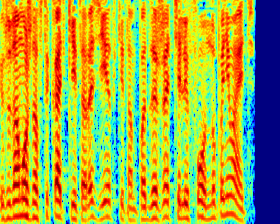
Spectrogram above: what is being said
И туда можно втыкать какие-то розетки, там, подзаряжать телефон, ну понимаете.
